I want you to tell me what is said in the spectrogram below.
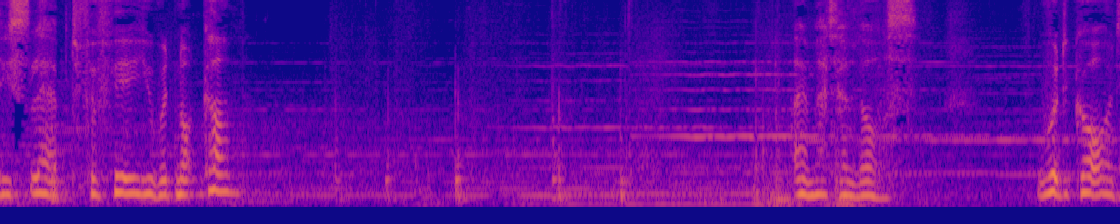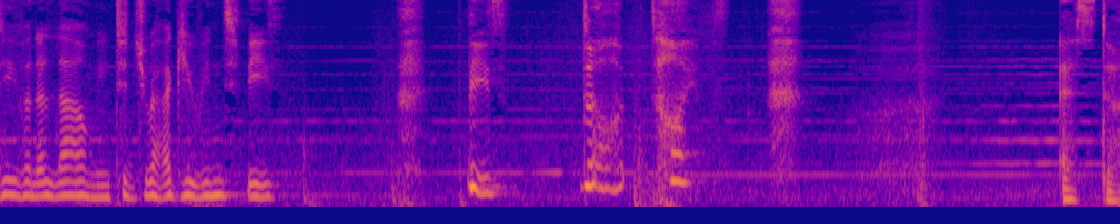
barely slept for fear you would not come. I'm at a loss. Would God even allow me to drag you into these... these dark times? Esther,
